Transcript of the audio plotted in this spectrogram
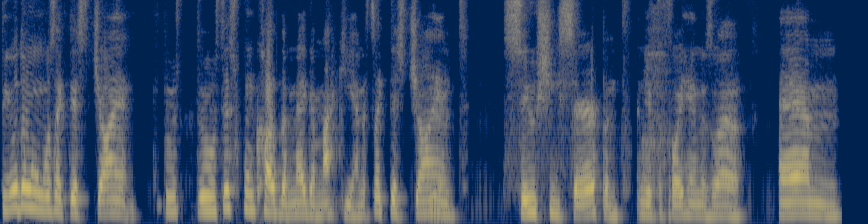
the other one? Was like this giant. There was, there was this one called the Mega Maki, and it's like this giant sushi serpent, and you have to fight him as well. Um,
